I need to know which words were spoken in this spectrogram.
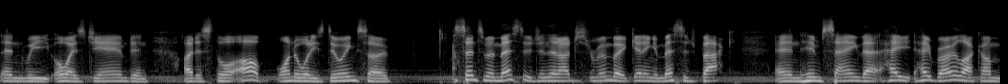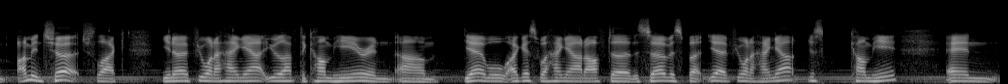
and we always jammed. And I just thought, oh, wonder what he's doing. So I sent him a message and then I just remember getting a message back and him saying that hey hey bro like i'm i'm in church. Like you know if you want to hang out you'll have to come here and um, yeah well i guess we'll hang out after the service but yeah if you want to hang out just come here. And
